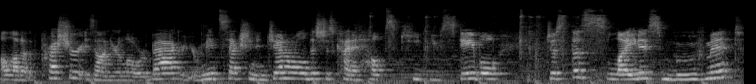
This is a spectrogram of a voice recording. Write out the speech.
a lot of the pressure is on your lower back or your midsection in general. This just kind of helps keep you stable. Just the slightest movement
